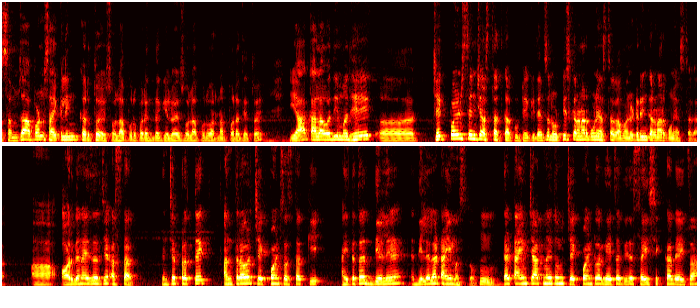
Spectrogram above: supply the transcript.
समजा आपण सायकलिंग करतोय सोलापूरपर्यंत गेलोय सोलापूरवरनं परत येतोय या कालावधीमध्ये चेक पॉईंट्स त्यांचे असतात का कुठे? की त्यांचं नोटीस करणार कोणी असतं का? मॉनिटरिंग करणार कोणी असतं का? ऑर्गनायझर जे असतात त्यांचे प्रत्येक अंतरावर चेक पॉईंट्स असतात की आणि त्याचा दिले दिलेला टाइम असतो. त्या टाइमच्या आतमध्ये तुम्ही चेक पॉईंटवर घ्यायचा तिथे सही शिक्का द्यायचा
